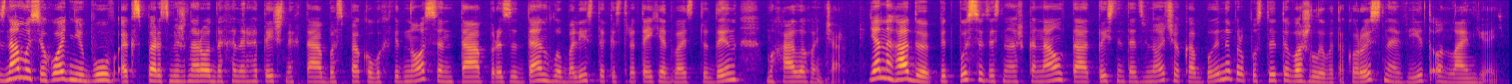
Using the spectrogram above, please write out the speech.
З нами сьогодні був експерт з міжнародних енергетичних та безпекових відносин та президент глобалістики стратегія 21 Михайло Гончар. Я нагадую, підписуйтесь на наш канал та тисніть на дзвіночок, аби не пропустити важливе та корисне від онлайн.ua.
